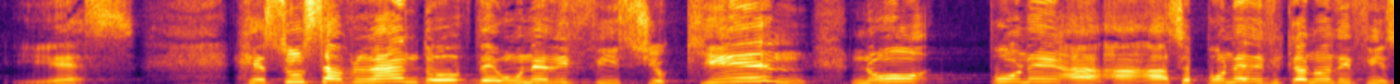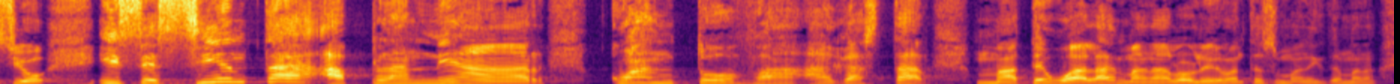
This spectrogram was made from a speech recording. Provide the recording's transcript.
Yes. Jesús hablando de un edificio, ¿quién no pone a, se pone a edificar un edificio y se sienta a planear cuánto va a gastar. Matehuala, hermana Loli, levante su manita, hermana.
